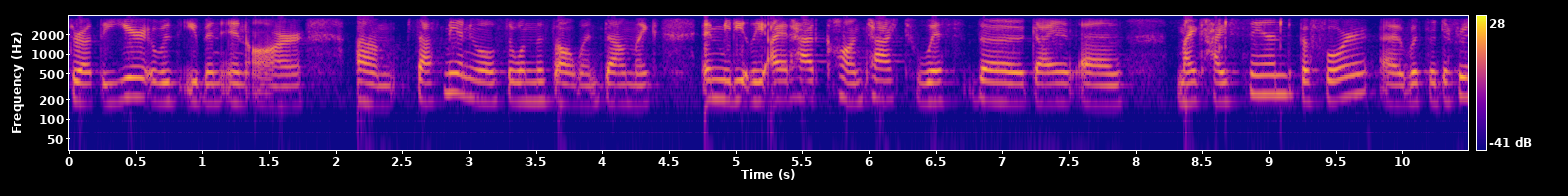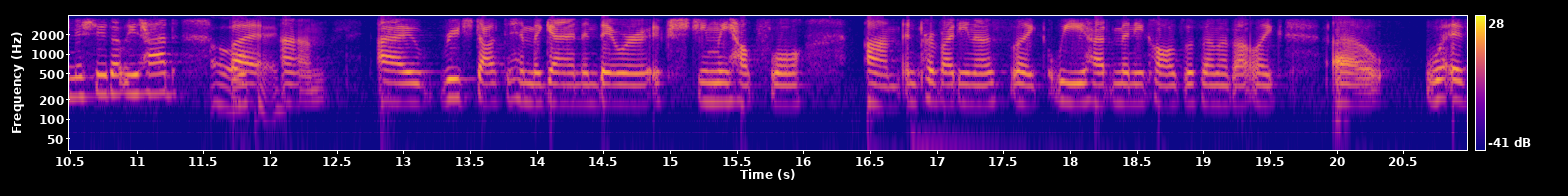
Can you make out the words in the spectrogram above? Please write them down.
throughout the year. It was even in our um, staff manual. So when this all went down, like immediately, I had had contact with the guy, uh, Mike Hiestand before uh, with a different issue that we had. Oh, but okay. um, I reached out to him again, and they were extremely helpful um, in providing us. Like we had many calls with them about like. Uh, what if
